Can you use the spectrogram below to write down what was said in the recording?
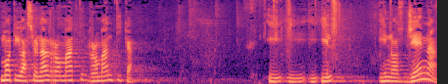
motivacional romántica y, y, y, nos llena.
